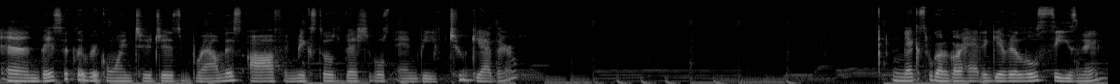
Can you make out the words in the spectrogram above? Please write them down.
And basically, we're going to just brown this off and mix those vegetables and beef together. Next, we're going to go ahead and give it a little seasoning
